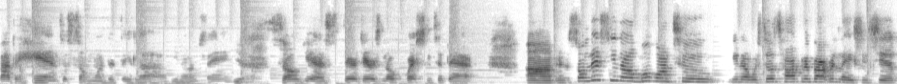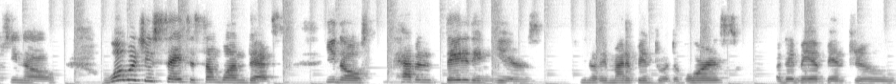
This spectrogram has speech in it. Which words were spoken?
by the hands of someone that they love. You know what I'm saying? Yes. So yes, there there is no question to that. Um, and so let's you know move on to you know we're still talking about relationships. You know, what would you say to someone that's you know haven't dated in years? You know, they might have been through a divorce or they may have been through,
